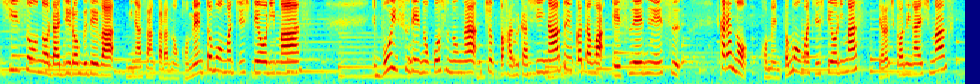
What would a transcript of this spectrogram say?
シーソーのラジログでは皆さんからのコメントもお待ちしておりますボイスで残すのがちょっと恥ずかしいなという方は SNS からのコメントもお待ちしております。よろしくお願いします。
